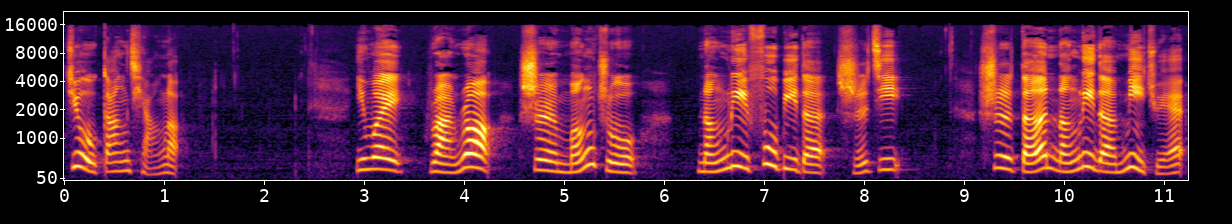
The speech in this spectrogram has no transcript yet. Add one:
就刚强了。因为软弱是盟主能力复辟的时机，是得能力的秘诀。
